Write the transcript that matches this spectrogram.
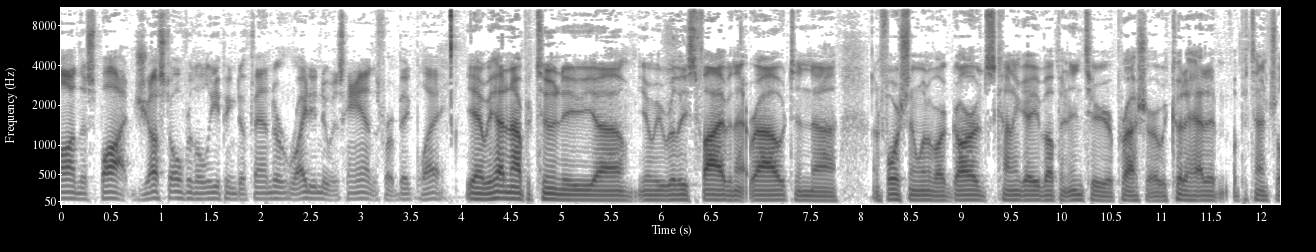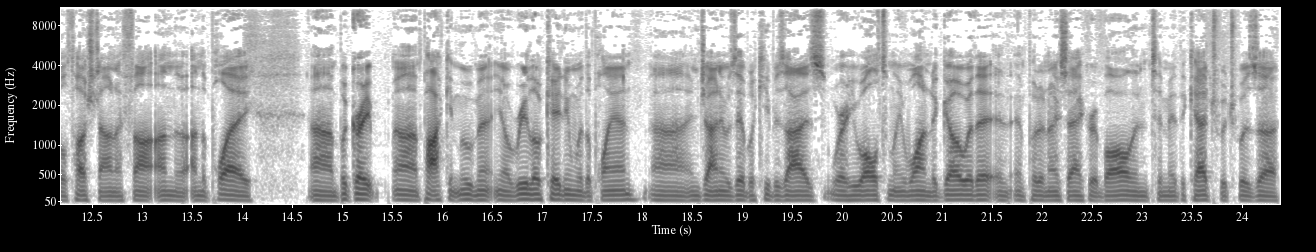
on the spot, just over the leaping defender, right into his hands for a big play. Yeah, we had an opportunity. Uh, you know, we released five in that route, and uh, unfortunately, one of our guards kind of gave up an interior pressure. We could have had a, a, potential touchdown. I thought on the on the play. Uh, but great uh, pocket movement, you know, relocating with a plan, uh, and Johnny was able to keep his eyes where he ultimately wanted to go with it, and, and put a nice accurate ball, and to make the catch, which was uh,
